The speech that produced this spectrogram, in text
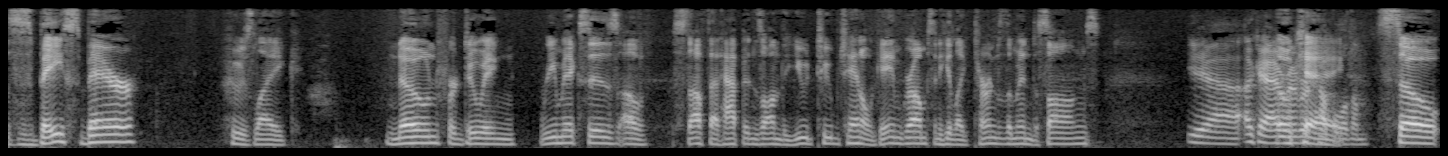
Space Bear who's like known for doing remixes of stuff that happens on the YouTube channel Game Grumps and he like turns them into songs. Yeah. Okay, I remember a couple of them. So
